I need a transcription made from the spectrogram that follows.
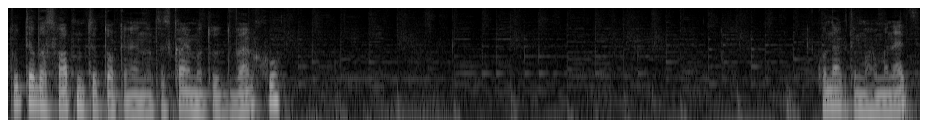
Тут треба свапнути токени. Натискаємо тут зверху. Конектимо гаманець.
